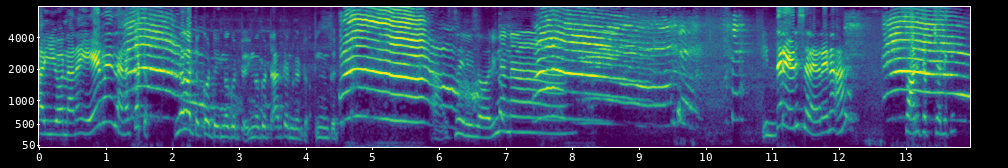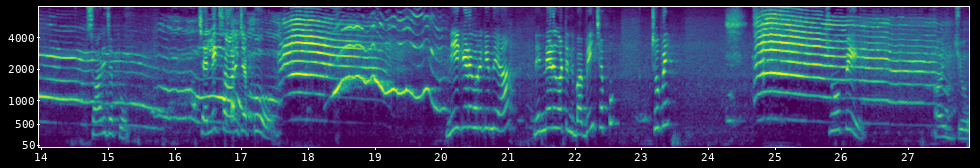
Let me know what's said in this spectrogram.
అయ్యో నాన్న ఏమైంది నాన్న? కొట్టు. ఇంకా కొట్టు కొట్టు ఇంకా కొట్టు ఇంకా కొట్టు అరకని కొట్టు ఇంక కొట్టు. సరే సారీ నాన్న. ఇద్దరు ఏడుస్తారు ఎవరైనా? సారీ చెప్పు చెల్లికి. సారీ చెప్పు. చెల్లికి సారీ చెప్పు. నీకేడ కొరికింది నిన్నేడ కొట్టింది బాబీ చెప్పు. చూపి. చూపి. అయ్యో.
